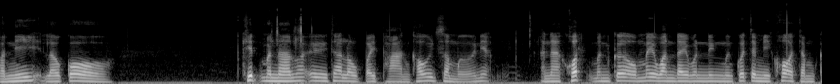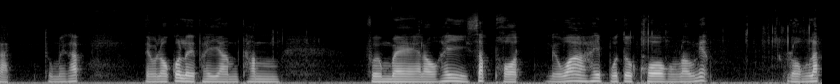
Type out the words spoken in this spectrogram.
วันนี้เราก็คิดมานานว่าเออถ้าเราไปผ่านเขาเสมอเนี่ย อนาคตมันก็ไม่วันใดวันหนึ่งมันก็จะมีข้อจำกัดถูกไหมครับเดี๋ยวเราก็เลยพยายามทำเฟิร์มแวร์เราให้ซัพพอร์ตหรือว่าให้โปรโตคอลของเราเนี่ยรองรับ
